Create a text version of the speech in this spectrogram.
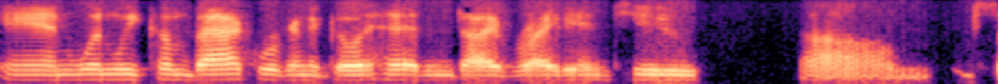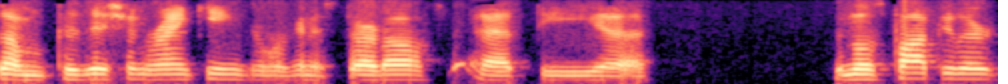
and when we come back, we're going to go ahead and dive right into um, some position rankings, and we're going to start off at the uh, the most popular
